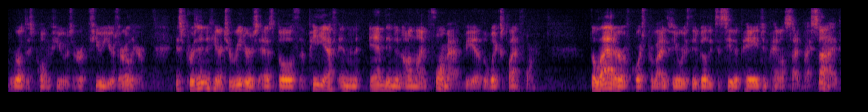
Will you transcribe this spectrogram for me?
who wrote this poem a few years, few years earlier, is presented here to readers as both a PDF and, and in an online format via the Wix platform. The latter, of course, provides viewers the ability to see the page and panels side by side,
